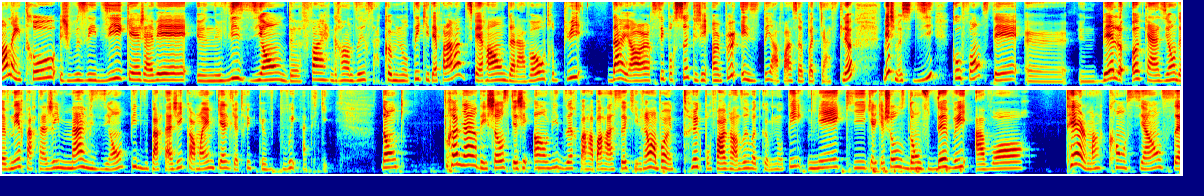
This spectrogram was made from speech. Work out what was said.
En intro, je vous ai dit que j'avais une vision de faire grandir sa communauté qui était probablement différente de la vôtre. Puis d'ailleurs, c'est pour ça que j'ai un peu hésité à faire ce podcast-là. Mais je me suis dit qu'au fond, c'était euh, une belle occasion de venir partager ma vision puis de vous partager quand même quelques trucs que vous pouvez appliquer. Donc, première des choses que j'ai envie de dire par rapport à ça, qui est vraiment pas un truc pour faire grandir votre communauté, mais qui est quelque chose dont vous devez avoir tellement conscience,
